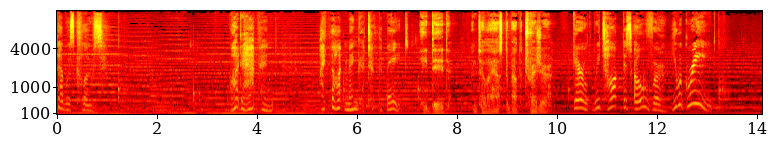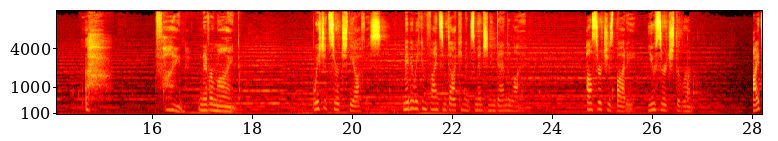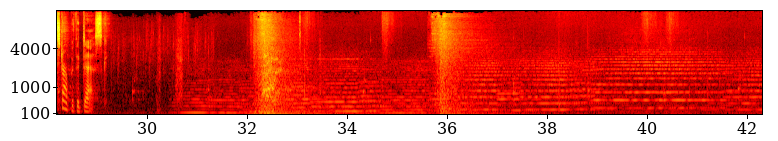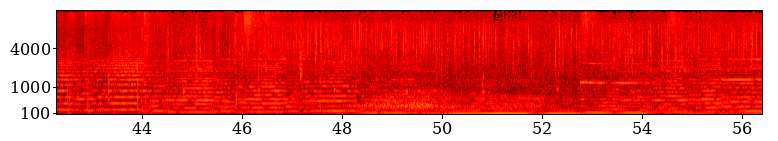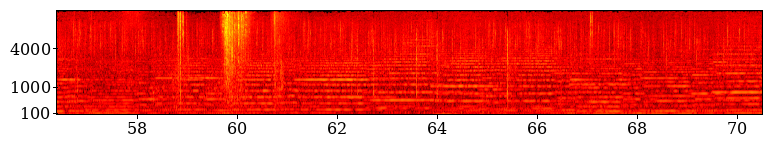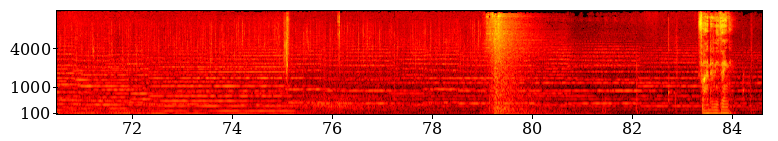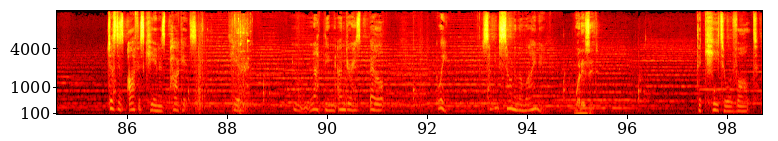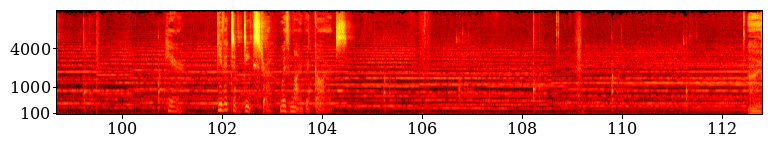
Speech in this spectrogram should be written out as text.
That was close. What happened? I thought Menge took the bait. He did, until I asked about the treasure. Geralt, we talked this over. You agreed. Fine, never mind. We should search the office. Maybe we can find some documents mentioning Dandelion. I'll search his body. You search the room. I'd start with the desk. Find anything? Just his office key in his pockets. Here. Nothing under his belt. Wait, something sewn in the lining. What is it? The key to a vault. Here. Give it to Dijkstra with my regards.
